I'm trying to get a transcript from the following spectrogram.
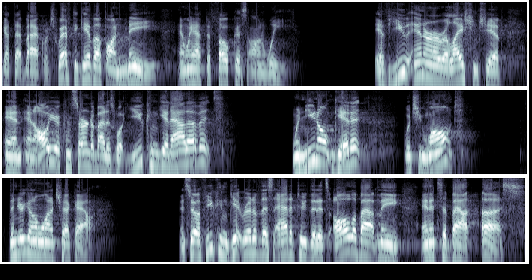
got that backwards. We have to give up on me and we have to focus on we. If you enter a relationship and, and all you're concerned about is what you can get out of it, when you don't get it, which you won't, then you're going to want to check out. And so, if you can get rid of this attitude that it's all about me and it's about us,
